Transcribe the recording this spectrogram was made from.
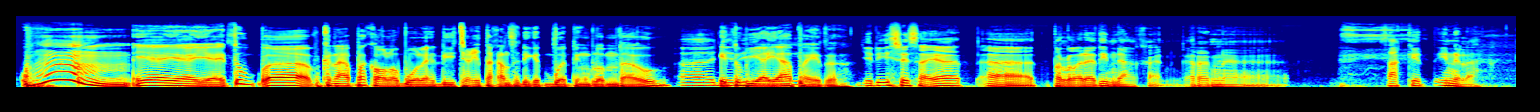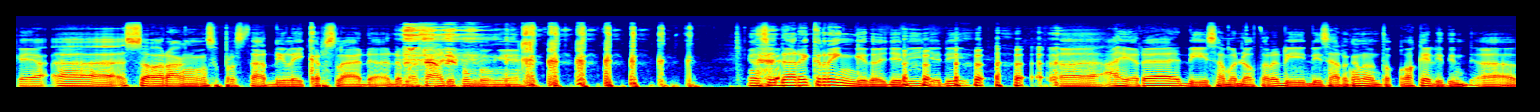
Hmm, iya iya iya. Itu eh, kenapa kalau boleh diceritakan sedikit buat yang belum tahu? Uh, itu jadi- biaya apa itu? Jadi istri saya uh, perlu ada tindakan karena sakit inilah kayak uh, seorang superstar di Lakers lah ada ada masalah di punggungnya yang sudah recurring gitu jadi jadi uh, akhirnya di sama dokternya di, disarankan untuk oke ditin- uh,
